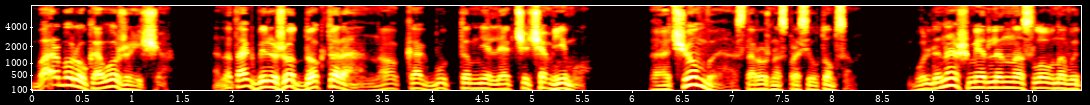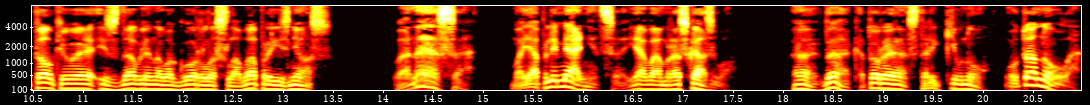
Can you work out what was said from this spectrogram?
«Барбару, кого же еще? Она так бережет доктора, но как будто мне легче, чем ему». «О чем вы?» — осторожно спросил Томпсон. Бульденеш, медленно, словно выталкивая из сдавленного горла слова, произнес. «Ванесса, моя племянница, я вам рассказывал. Ах, да, которая, старик кивнул, утонула.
